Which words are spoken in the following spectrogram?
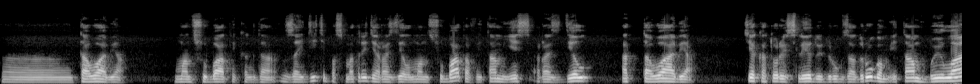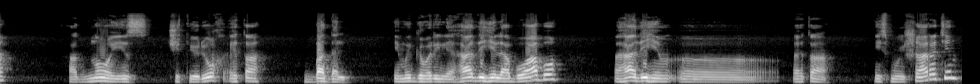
Э, таваби мансубаты, когда зайдите, посмотрите раздел мансубатов, и там есть раздел от таваби, те, которые следуют друг за другом, и там было одно из четырех, это بدل. И мы говорили, هذه الأبواب, هذه, э, это اسم إشارة,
